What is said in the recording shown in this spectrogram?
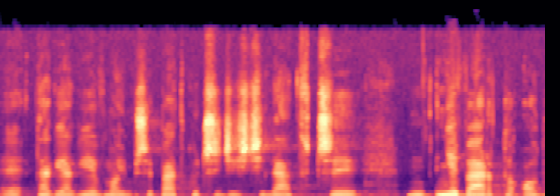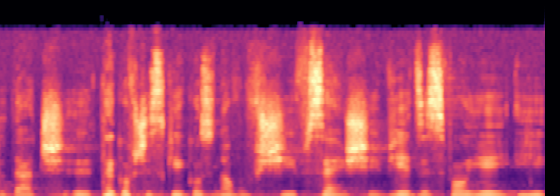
e, tak jak ja w moim przypadku 30 lat, czy nie warto oddać e, tego wszystkiego znowu wsi w sensie wiedzy swojej i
